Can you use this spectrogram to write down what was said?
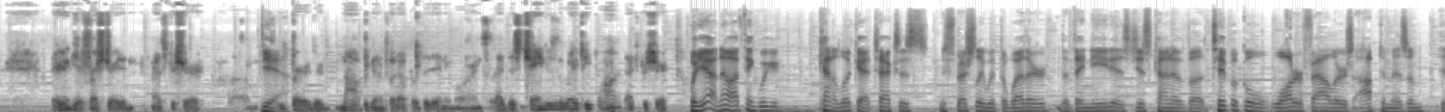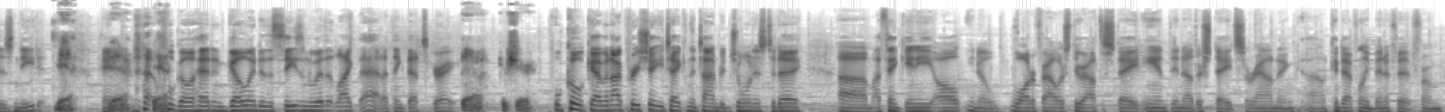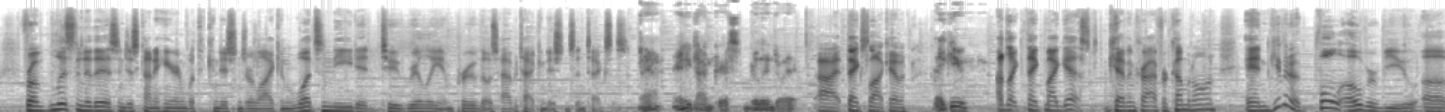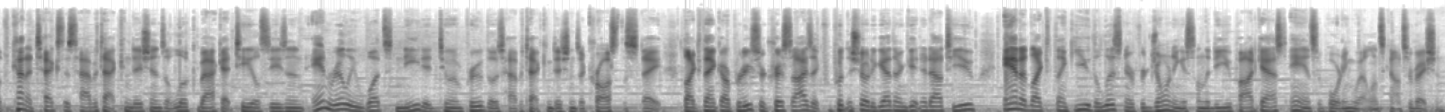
they're going to get frustrated. That's for sure. Um, Yeah. these birds are not going to put up with it anymore, and so that just changes the way people hunt. That's for sure. Well, yeah, no, I think we could kind of look at Texas, especially with the weather that they need, is just kind of a typical waterfowler's optimism is needed. Yeah, And yeah, yeah. we'll go ahead and go into the season with it like that. I think that's great. Yeah, for sure. Well, cool, Kevin. I appreciate you taking the time to join us today. Um, I think any all you know waterfowlers throughout the state and in other states surrounding uh, can definitely benefit from from listening to this and just kind of hearing what the conditions are like and what's needed to really improve those habitat conditions in Texas. Yeah, anytime, Chris. Really enjoy it. All right, thanks a lot, Kevin. Thank you. I'd like to thank my guest, Kevin Kraai, for coming on and giving a full overview of kind of Texas habitat conditions, a look back at teal season, and really what's needed to improve those habitat conditions across the state. I'd like to thank our producer, Chris Isaac, for putting the show together and getting it out to you. And I'd like to thank you, the listener, for joining us on the DU podcast and supporting wetlands conservation.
